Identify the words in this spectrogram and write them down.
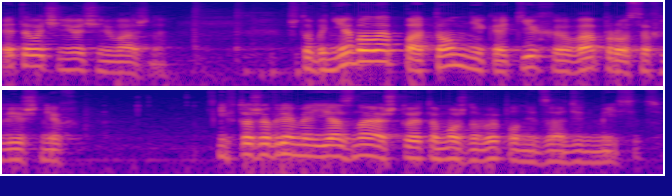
Это очень и очень важно. Чтобы не было потом никаких вопросов лишних. И в то же время я знаю, что это можно выполнить за один месяц.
